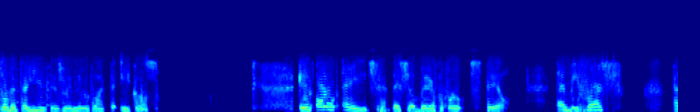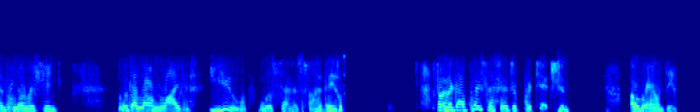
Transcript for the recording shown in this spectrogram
so that their youth is renewed like the eagles. In old age, they shall bear fruit still and be fresh and flourishing with a long life, you will satisfy them. Father God, place a hedge of protection around them,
